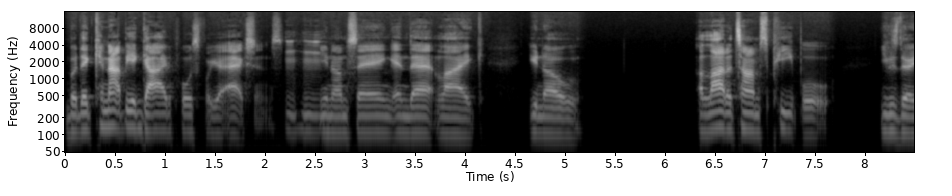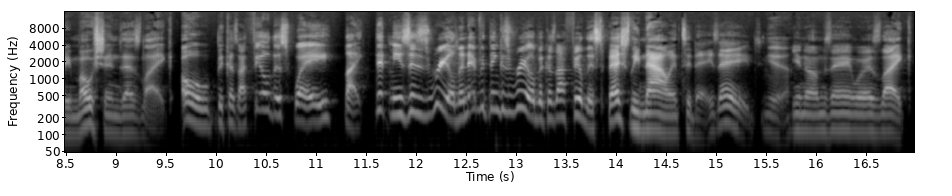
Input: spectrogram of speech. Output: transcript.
but they cannot be a guidepost for your actions. hmm You know what I'm saying? And that like, you know, a lot of times people use their emotions as like, oh, because I feel this way, like that means it's real and everything is real because I feel it, especially now in today's age. Yeah. You know what I'm saying? Where it's like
